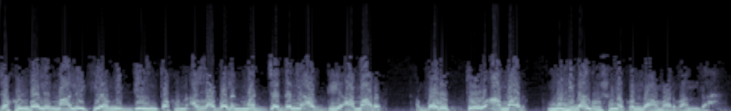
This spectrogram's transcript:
যখন বলে, মালিক ইয়ামুদ্দিন তখন আল্লাহ বলেন, মজ্জাদানি আব্দি, আমার বরত্ব আমার মহিমা ঘোষণা করল আমার বান্দা।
